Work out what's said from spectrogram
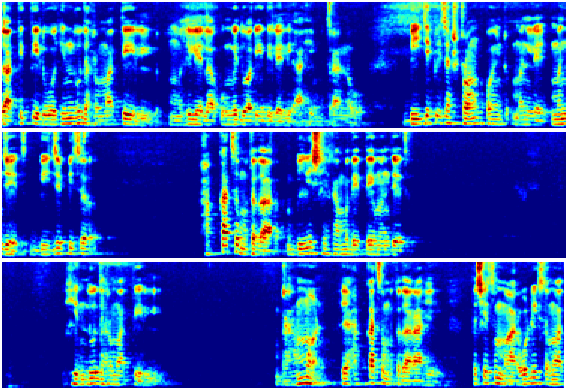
जातीतील व हिंदू धर्मातील महिलेला उमेदवारी दिलेली आहे मित्रांनो. बी जे पीचा स्ट्रॉंग पॉईंट म्हणले म्हणजेच बी जे पीचं हक्काचं मतदार बीड शहरामध्ये ते म्हणजेच हिंदू धर्मातील ब्राह्मण हे हक्काचं मतदार आहे. तसेच मारवाडी समाज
